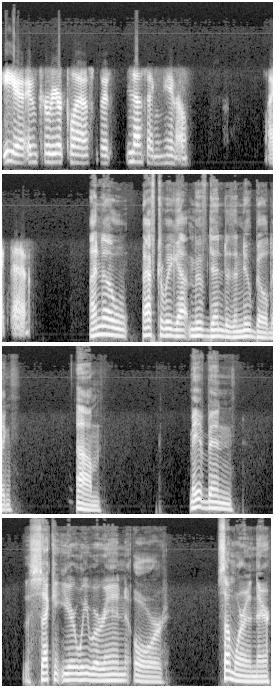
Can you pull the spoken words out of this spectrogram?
yeah, in career class, but nothing, you know, like that. I know after we got moved into the new building, um, may have been the second year we were in or somewhere in there.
